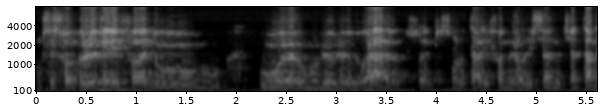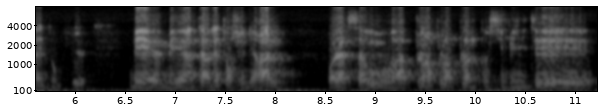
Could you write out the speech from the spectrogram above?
Donc, ce soit le téléphone ou, ou, euh, le, Voilà, de toute façon, le téléphone aujourd'hui, c'est un outil Internet. Donc, euh, mais, mais Internet en général, voilà, ça ouvre à plein, plein, plein de possibilités. Et,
